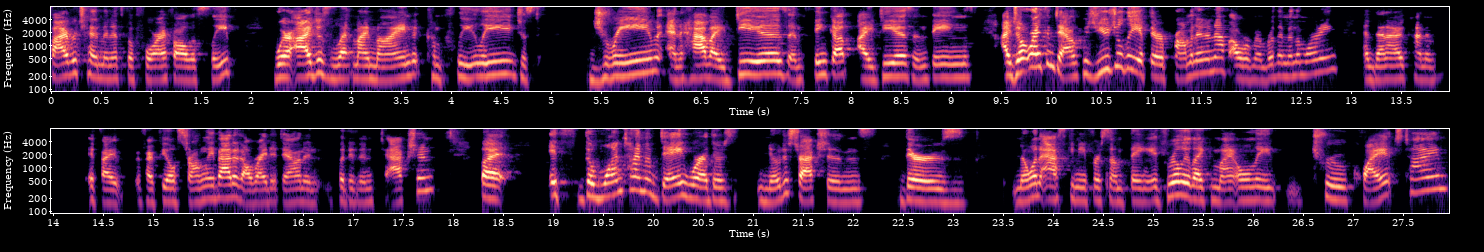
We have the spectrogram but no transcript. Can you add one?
five or 10 minutes before I fall asleep where I just let my mind completely just dream and have ideas and think up ideas and things. I don't write them down because usually if they're prominent enough, I'll remember them in the morning and then I kind of if I if I feel strongly about it, I'll write it down and put it into action. But it's the one time of day where there's no distractions, there's no one asking me for something. It's really like my only true quiet time.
